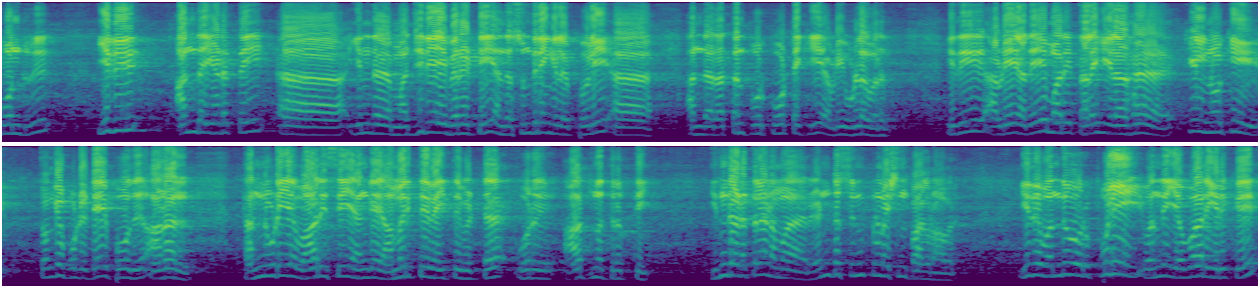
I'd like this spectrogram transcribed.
போன்று இது அந்த இடத்தை இந்த மஜ்லியை விரட்டி அந்த சுந்தரிங்களை புலி அந்த ரத்தன்பூர் கோட்டைக்கு அப்படி உள்ளே வருது. இது அப்படியே அதே மாதிரி தலைகீழாக கீழ் நோக்கி தொங்க போட்டுட்டே போகுது. ஆனால் தன்னுடைய வாரிசை அங்கே அமர்த்தி வைத்து விட்ட ஒரு ஆத்ம திருப்தி. இந்த இடத்துல நம்ம ரெண்டு சின்க்ரோனேஷன் பார்க்குறோம் அவர். இது வந்து ஒரு புலி வந்து எவ்வாறு இருக்குது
